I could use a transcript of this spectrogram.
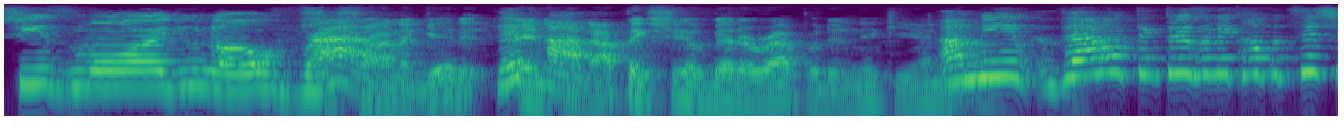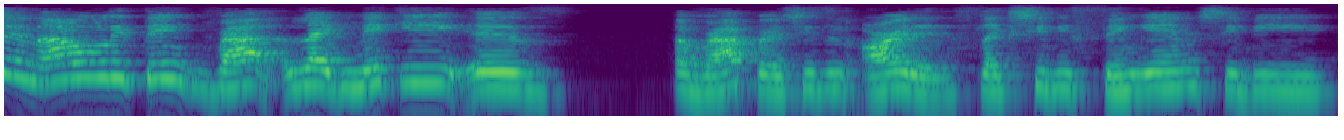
She's more, you know, she's rap. trying to get it, Hip and, hop. and I think she a better rapper than Nicki. Anyway. I mean, I don't think there's any competition. I don't really think rap, like, Nicki is a rapper. She's an artist. Like, she be singing. She be,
